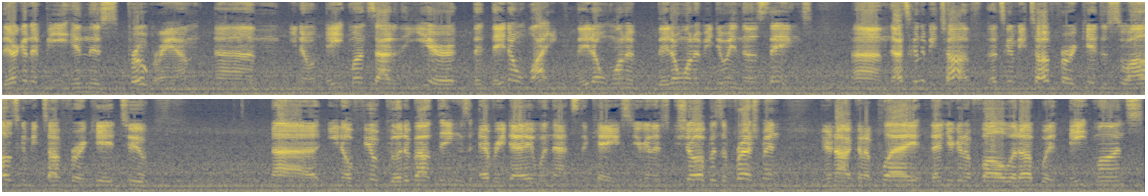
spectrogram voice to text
they're going to be in this program, um, you know, eight months out of the year that they don't like. They don't want to. They don't want to be doing those things. Um, that's going to be tough. That's going to be tough for a kid to swallow. It's going to be tough for a kid to, uh, you know, feel good about things every day when that's the case. You're going to show up as a freshman. You're not going to play. Then you're going to follow it up with eight months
